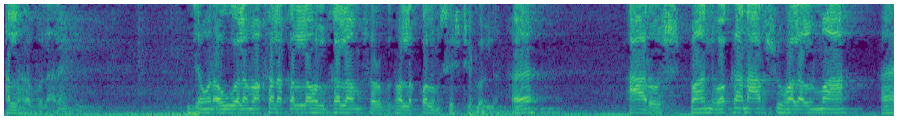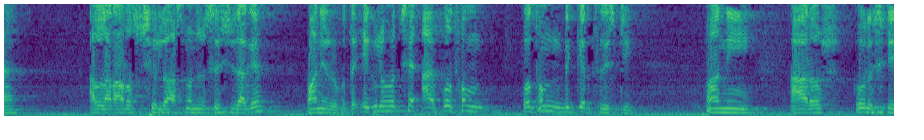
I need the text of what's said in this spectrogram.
আল্লাহ রাবুল আলম যেমন আউ্লামা খালাক আল্লাহুল কালাম, সর্বপ্রথম আল্লাহ কলম সৃষ্টি করলেন হ্যাঁ? আরস পান ওয়াকান আরশু আল মা হ্যাঁ? আল্লাহর আরস ছিল আসমান সৃষ্টির আগে, পানির উপর। এগুলো হচ্ছে প্রথম প্রথম দিকের সৃষ্টি। পানি আরস কুরসি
